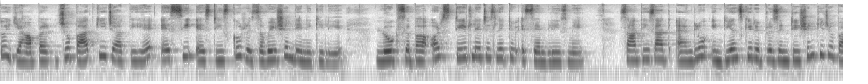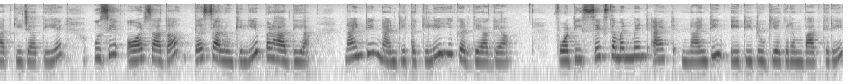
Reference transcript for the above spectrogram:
तो यहाँ पर जो बात की जाती है एस सी को रिजर्वेशन देने के लिए, लोकसभा और स्टेट लेजिस्लेटिव असेंबलीज़ में साथ ही साथ एंग्लो इंडियंस की रिप्रेजेंटेशन की जो बात की जाती है, उसे और ज़्यादा दस सालों के लिए बढ़ा दिया। 1990 तक के लिए ये कर दिया गया। फोर्टी सिक्स अमेंडमेंट एक्ट 1982 की अगर हम बात करें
